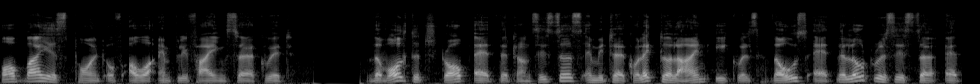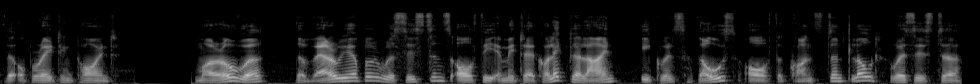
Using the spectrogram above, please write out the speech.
or bias point of our amplifying circuit. The voltage drop at the transistor's emitter-collector line equals those at the load resistor at the operating point. Moreover, the variable resistance of the emitter-collector line equals those of the constant load resistor.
